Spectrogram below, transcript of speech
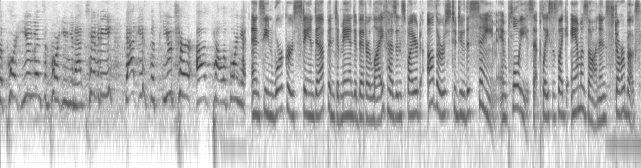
support union, support union activity. That is the future of California. And seeing workers stand up and demand a better life has inspired others to do the same. Employees at places like Amazon and Starbucks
